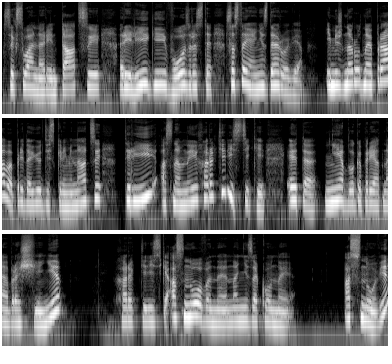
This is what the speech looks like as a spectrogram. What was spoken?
сексуальной ориентации, религии, возраста, состоянию здоровья. И международное право придает дискриминации три основные характеристики. Это неблагоприятное обращение, характеристики, основанные на незаконной основе,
